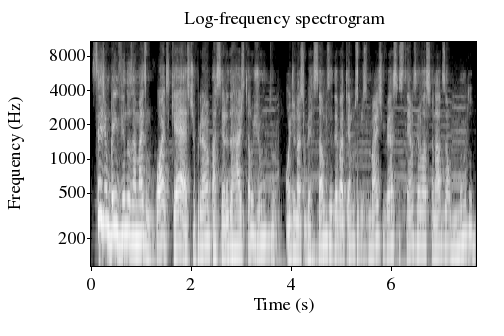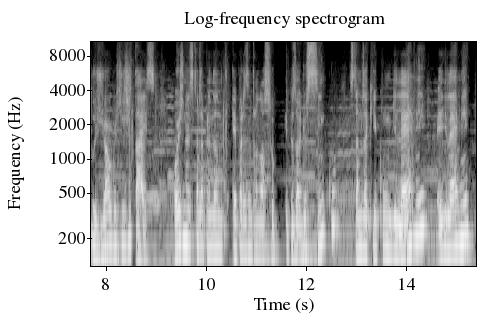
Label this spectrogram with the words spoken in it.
Sejam bem-vindos a mais um podcast, o programa parceiro da Rádio Tamo Junto, onde nós conversamos e debatemos sobre os mais diversos temas relacionados ao mundo dos jogos digitais. Hoje nós estamos aprendendo, apresentando o nosso episódio 5. Estamos aqui com o Guilherme. Ei, Guilherme.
